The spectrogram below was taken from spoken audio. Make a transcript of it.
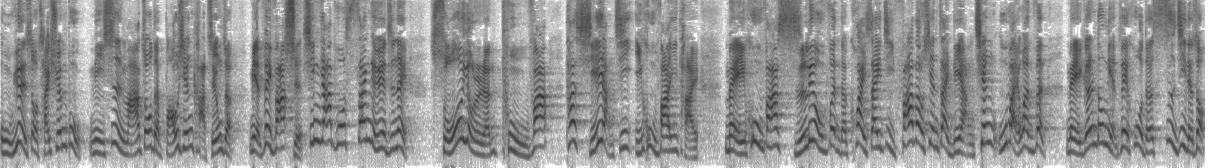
五月的时候才宣布，你是麻州的保险卡持用者，免费发。是新加坡三个月之内，所有的人普发，他血氧机一户发一台，每户发十六份的快筛剂，发到现在两千五百万份，每个人都免费获得四剂的时候，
